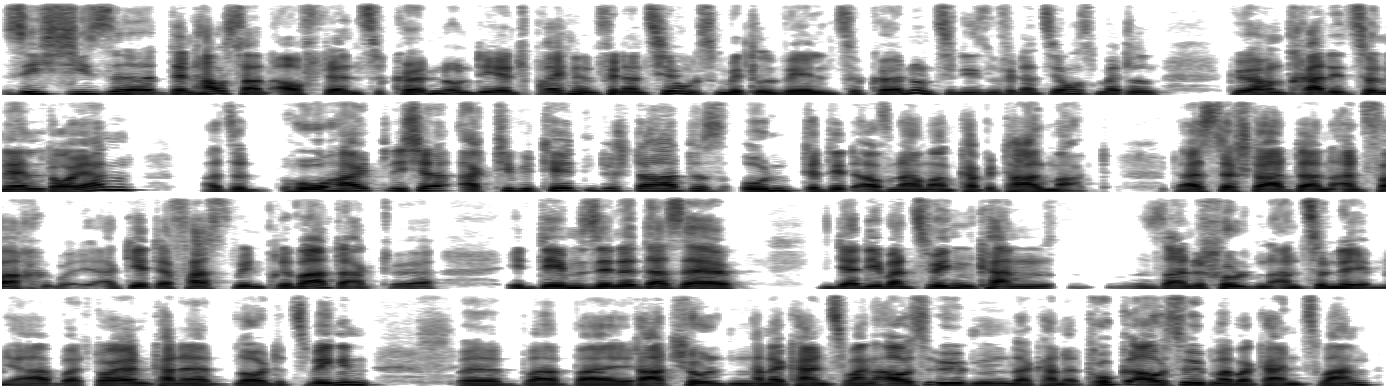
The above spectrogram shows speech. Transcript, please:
sich diese, den Haushalt aufstellen zu können und die entsprechenden Finanzierungsmittel wählen zu können. Und zu diesen Finanzierungsmitteln gehören traditionell Steuern, also hoheitliche Aktivitäten des Staates und Kreditaufnahme am Kapitalmarkt. Da ist der Staat dann einfach, agiert er fast wie ein privater Akteur, in dem Sinne, dass er ja niemand zwingen kann, seine Schulden anzunehmen. Ja, bei Steuern kann er Leute zwingen, äh, bei, bei Staatsschulden kann er keinen Zwang ausüben, da kann er Druck ausüben, aber keinen Zwang.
